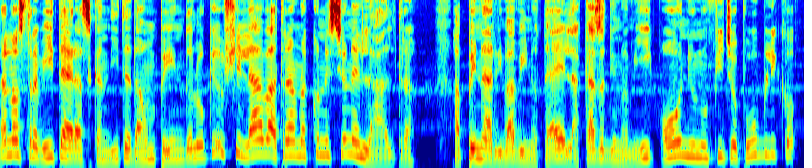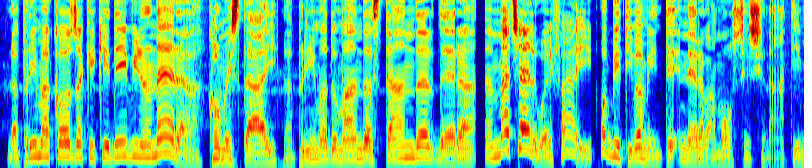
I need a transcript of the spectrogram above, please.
La nostra vita era scandita da un pendolo che oscillava tra una connessione e l'altra. Appena arrivavi in hotel, a casa di un amico o in un ufficio pubblico, la prima cosa che chiedevi non era come stai? La prima domanda standard era ma c'è il wifi? Obiettivamente ne eravamo ossessionati.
